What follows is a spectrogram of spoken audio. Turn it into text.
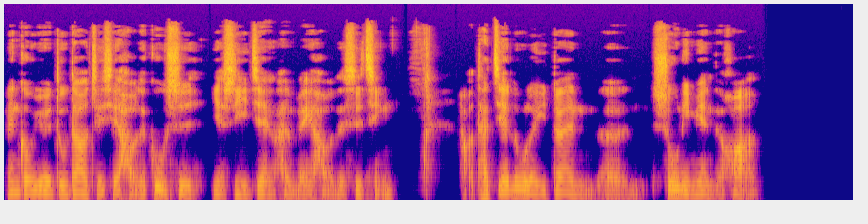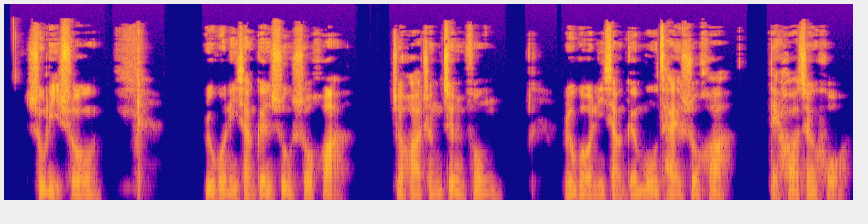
能够阅读到这些好的故事，也是一件很美好的事情。好，他揭露了一段呃书里面的话。书里说，如果你想跟树说话，就化成阵风；如果你想跟木材说话，得化成火；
